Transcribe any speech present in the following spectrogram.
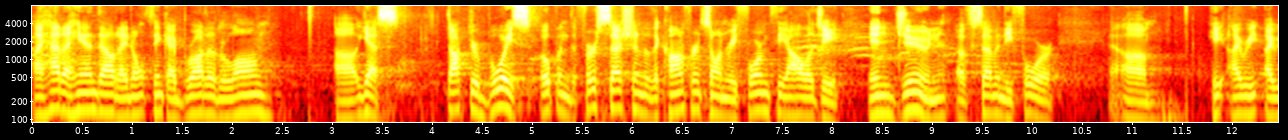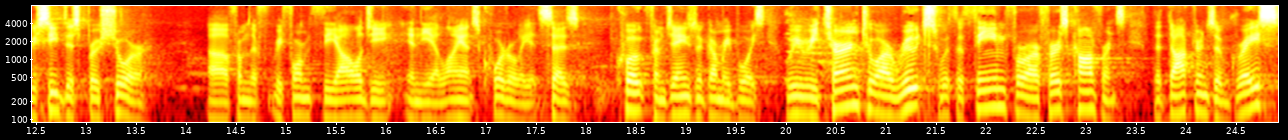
I had a handout, I don't think I brought it along. Uh, yes, Dr. Boice opened the first session of the Conference on Reformed Theology in June of 74. Um, he, I, re- I, received this brochure uh, from the Reformed Theology in the Alliance Quarterly. It says, quote from James Montgomery Boice We return to our roots with the theme for our first conference, the doctrines of grace,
